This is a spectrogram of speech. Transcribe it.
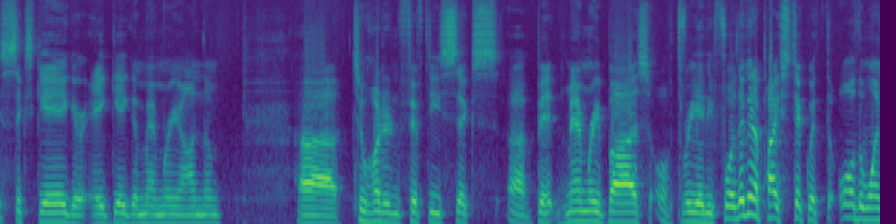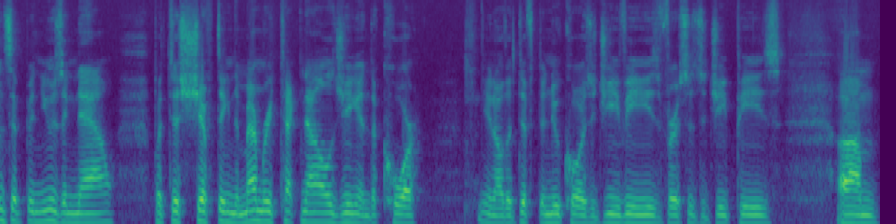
6 gig or 8 gig of memory on them. Uh, 256 uh, bit memory bus or 384. They're going to probably stick with all the ones they've been using now, but just shifting the memory technology and the core. You know, the, diff, the new cores, the GVs versus the GPs. Um,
